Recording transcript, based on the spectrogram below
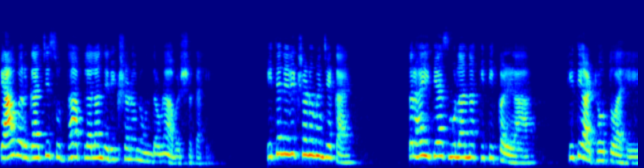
त्या वर्गाची सुद्धा आपल्याला निरीक्षणं नोंदवणं आवश्यक आहे. इथे निरीक्षणं म्हणजे काय? तर हा इतिहास मुलांना किती कळला किती आठवतो आहे?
